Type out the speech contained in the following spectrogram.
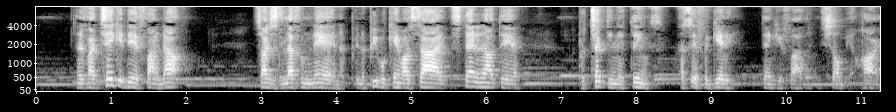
and if I take it, they'll find out. So I just left them there, and the, and the people came outside, standing out there, protecting their things. I said, forget it. Thank you, Father. You showed me a heart.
